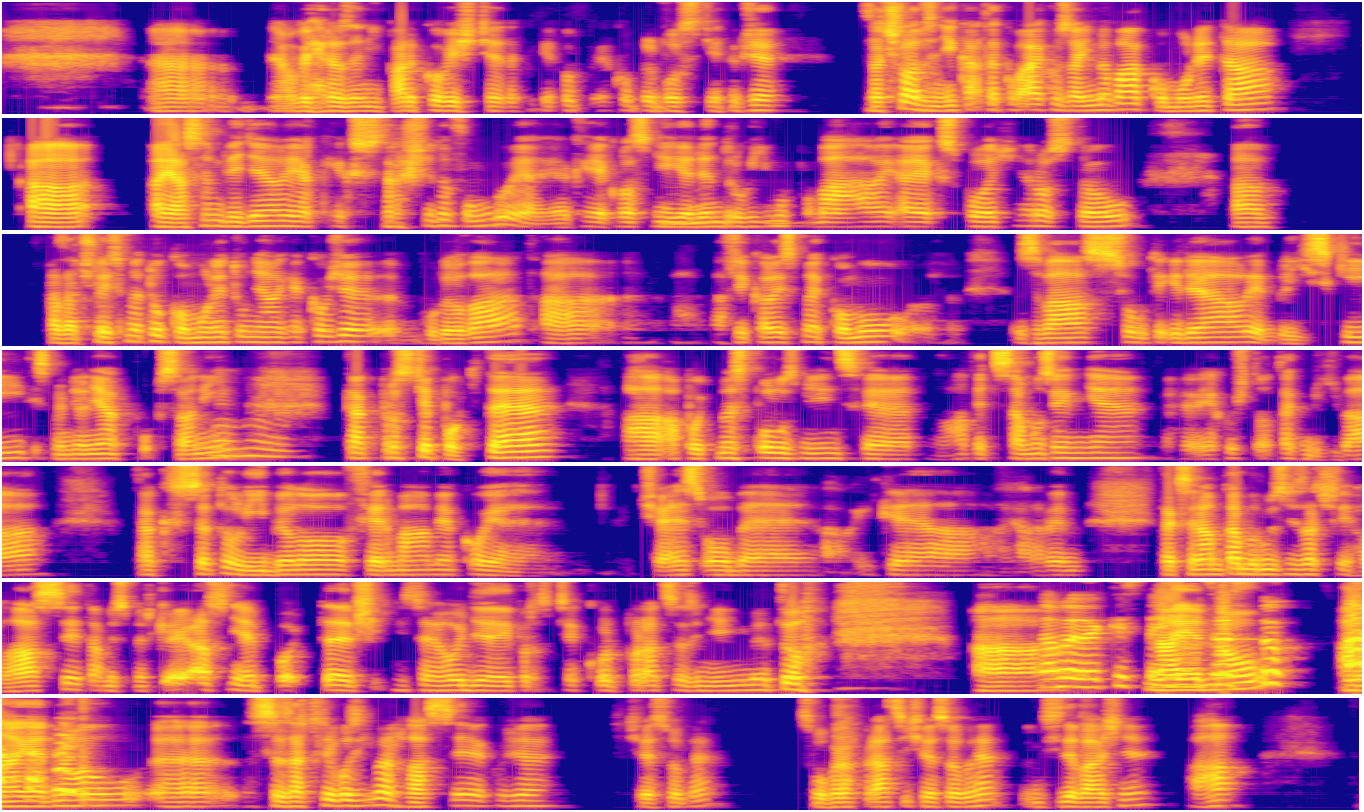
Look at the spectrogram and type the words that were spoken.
jo, vyhrazený parkoviště, takové jako, jako blbosti. Takže začala vznikat taková jako zajímavá komunita a a já jsem viděl, jak, jak strašně to funguje, jak, jak vlastně mhm. jeden druhýmu pomáhají a jak společně rostou. A, a začali jsme tu komunitu nějak jakože budovat a, a říkali jsme, komu z vás jsou ty ideály blízký, ty jsme měli nějak popsaný, mm-hmm. tak prostě pojďte a, a pojďme spolu změnit svět. No a teď samozřejmě, jak už to tak bývá, tak se to líbilo firmám, jako je ČSOB a IKEA a já nevím, tak se nám tam různě začali hlásit a my jsme říkali, jasně, pojďte, všichni se hodí, prostě korporace, změníme to. A Máme taky najednou, cestu. a najednou eh, se začaly ozývat hlasy, jakože ČSOB, svoboda v práci ČSOB, myslíte vážně? Aha,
